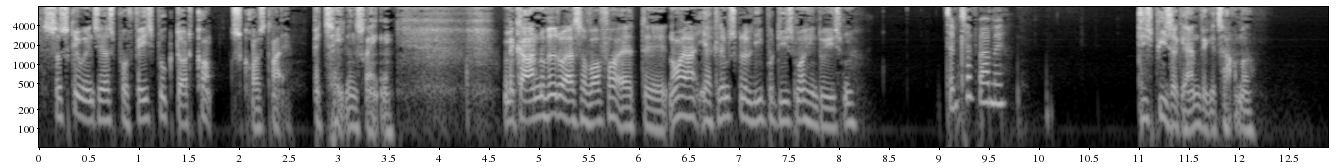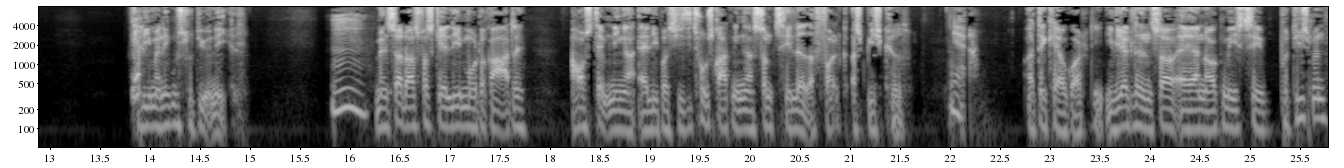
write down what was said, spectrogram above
så skriv ind til os på facebook.com-betalingsringen. Men Karen, nu ved du altså hvorfor, at... Øh, nå ja, jeg glemte sgu da lige buddhisme og hinduisme. Dem tager vi bare med. De spiser gerne vegetarmad. Ja. Fordi man ikke må slå dyrene ihjel. Mm. Men så er der også forskellige moderate afstemninger af lige præcis de to retninger, som tillader folk at spise kød. Ja. Og det kan jeg jo godt lide. I virkeligheden så er jeg nok mest til buddhismen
